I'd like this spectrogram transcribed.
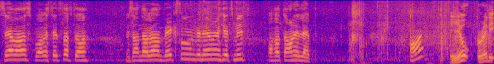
Servus, Boris Tetzlaff da. Wir sind da gerade am Wechseln und wir nehmen euch jetzt mit auf ein Downy Lab. Fahren Jo, ready.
